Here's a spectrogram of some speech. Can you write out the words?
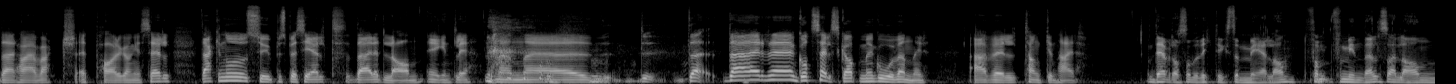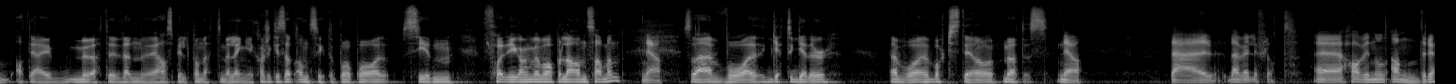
Der har jeg vært et par ganger selv. Det er ikke noe superspesielt. Det er et LAN, egentlig. Men eh, det, det er godt selskap med gode venner, er vel tanken her. Det er vel også det viktigste med LAN. For, for min del så er LAN at jeg møter venner jeg har spilt på nettet med lenge. Kanskje ikke sett ansiktet på, på siden forrige gang vi var på LAN sammen. Ja. Så det er vår get together. Det er vår, vårt sted å møtes. ja. Det, er, det er veldig flott. Eh, har vi noen andre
